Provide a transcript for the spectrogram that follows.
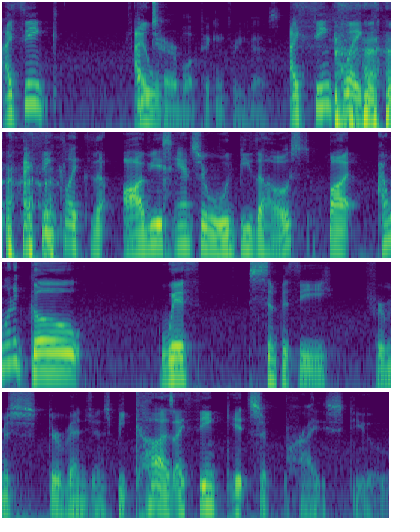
I think I'm I terrible at picking for you guys. I think like I think like the obvious answer would be the host, but I want to go with sympathy for Mr. Vengeance because I think it surprised you.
